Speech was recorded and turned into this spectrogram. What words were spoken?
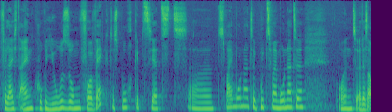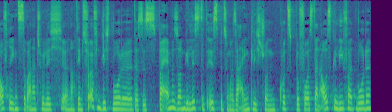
Vielleicht ein Kuriosum vorweg. Das Buch gibt es jetzt äh, zwei Monate, gut zwei Monate. Und äh, das Aufregendste war natürlich, äh, nachdem es veröffentlicht wurde, dass es bei Amazon gelistet ist, beziehungsweise eigentlich schon kurz bevor es dann ausgeliefert wurde.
